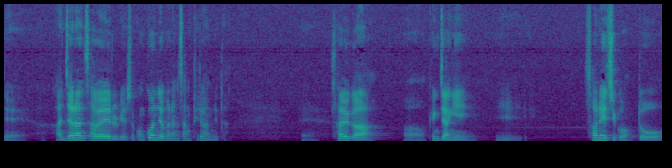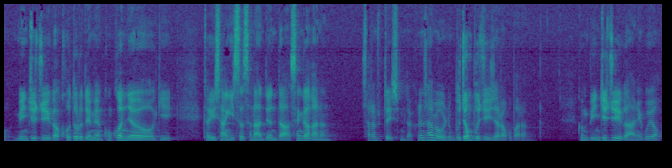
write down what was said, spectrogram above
예, 안전한 사회를 위해서 공권력은 항상 필요합니다. 예, 사회가 어, 굉장히 선해지고 또 민주주의가 고도로 되면 공권력이 더 이상 있어서는 안 된다 생각하는 사람들도 있습니다. 그런 사람을 원래 무정부주의자라고 말합니다. 그럼 민주주의가 아니고요.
